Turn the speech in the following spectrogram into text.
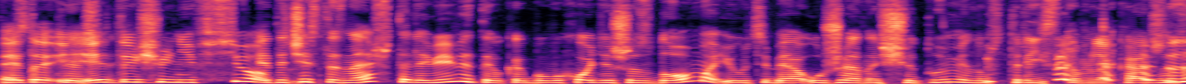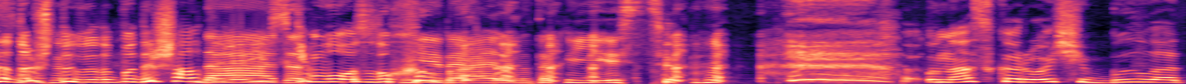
Это, это еще не все. Это чисто, знаешь, в Тель-Авиве ты как бы выходишь из дома, и у тебя уже на счету минус 300, мне кажется. За то, что ты подышал тель-авивским воздухом. Нереально, так и есть. У нас, короче, было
